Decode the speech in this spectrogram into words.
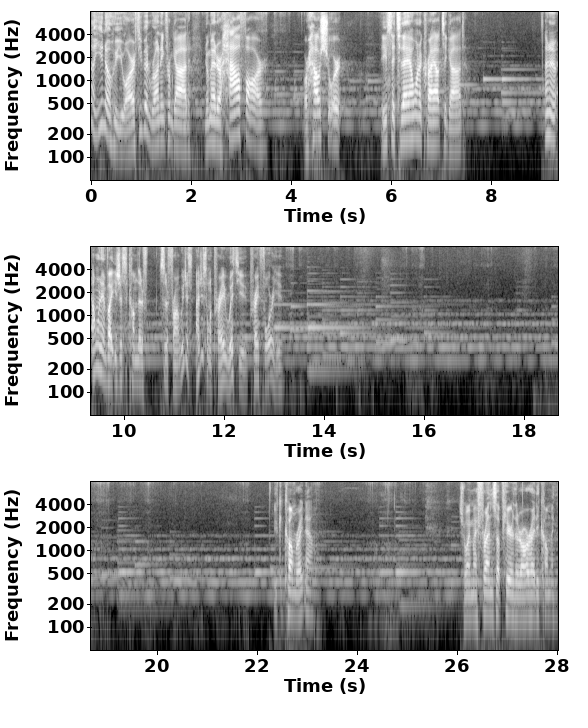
No, you know who you are. If you've been running from God, no matter how far or how short, you say, Today I want to cry out to God. I, I want to invite you just to come to the, to the front. We just, I just want to pray with you, pray for you. You can come right now. Join my friends up here that are already coming.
